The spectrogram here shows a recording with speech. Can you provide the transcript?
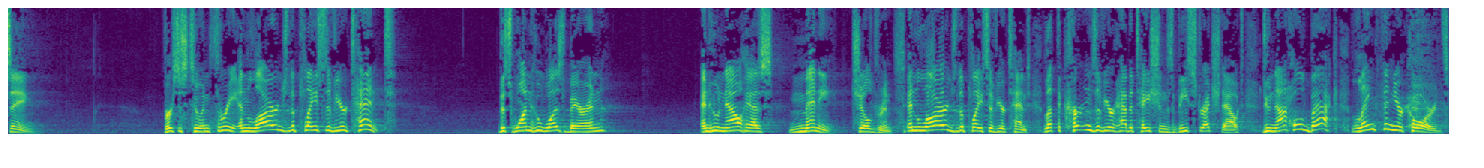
sing. Verses 2 and 3 Enlarge the place of your tent. This one who was barren and who now has many children. Enlarge the place of your tent. Let the curtains of your habitations be stretched out. Do not hold back. Lengthen your cords.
